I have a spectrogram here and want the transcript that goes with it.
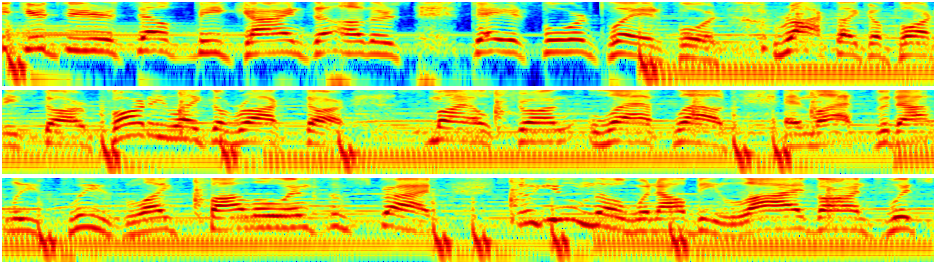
Be good to yourself, be kind to others, pay it forward, play it forward. Rock like a party star, party like a rock star. Smile strong, laugh loud. And last but not least, please like, follow, and subscribe so you'll know when I'll be live on Twitch,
